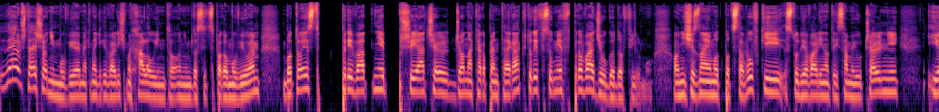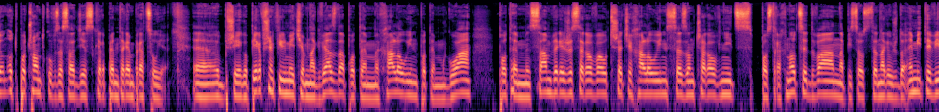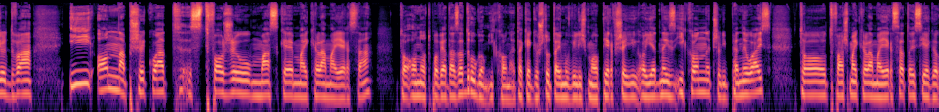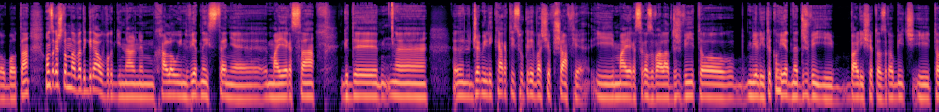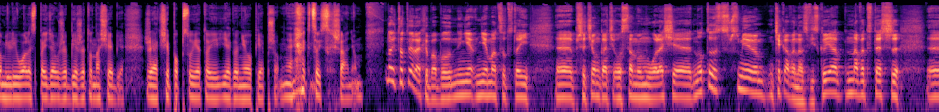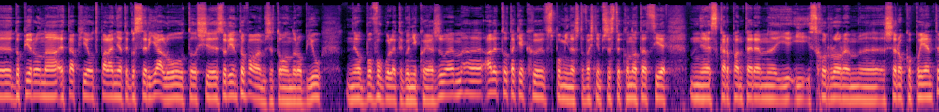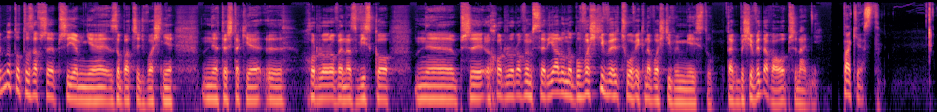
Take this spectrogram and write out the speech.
ja już też o nim mówiłem, jak nagrywaliśmy Halloween, to o nim dosyć sporo mówiłem, bo to jest prywatnie przyjaciel Johna Carpentera, który w sumie wprowadził go do filmu. Oni się znają od podstawówki, studiowali na tej samej uczelni i on od początku w zasadzie z Carpenterem pracuje. E, przy jego pierwszym filmie Ciemna Gwiazda, potem Halloween, potem Mgła, Potem sam wyreżyserował trzecie Halloween, sezon Czarownic, Postrach Nocy 2, napisał scenariusz do Amityville 2 i on na przykład stworzył maskę Michaela Myersa, to on odpowiada za drugą ikonę. Tak jak już tutaj mówiliśmy o pierwszej, o jednej z ikon, czyli Pennywise, to twarz Michaela Myersa to jest jego robota. On zresztą nawet grał w oryginalnym Halloween w jednej scenie Myersa, gdy e, Jamie Lee Curtis ukrywa się w szafie i Myers rozwala drzwi, to mieli tylko jedne drzwi i bali się to zrobić i Tommy Lee Wallace powiedział, że bierze to na siebie, że jak się popsuje, to jego nie opieprzą, nie? jak coś z chrzanią. No i to tyle chyba, bo nie, nie ma co tutaj e, przeciągać o samym Wallace'ie. No to jest w sumie ciekawe nazwisko. Ja nawet też E, dopiero na etapie odpalania tego serialu to się zorientowałem, że to on robił, no, bo w ogóle tego nie kojarzyłem, e, ale to tak jak wspominasz, to właśnie przez te konotacje z Carpenterem i, i z horrorem szeroko pojętym, no to to zawsze przyjemnie zobaczyć właśnie też takie horrorowe nazwisko przy horrorowym serialu, no bo właściwy człowiek na właściwym miejscu. Tak by się wydawało przynajmniej. Tak jest.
